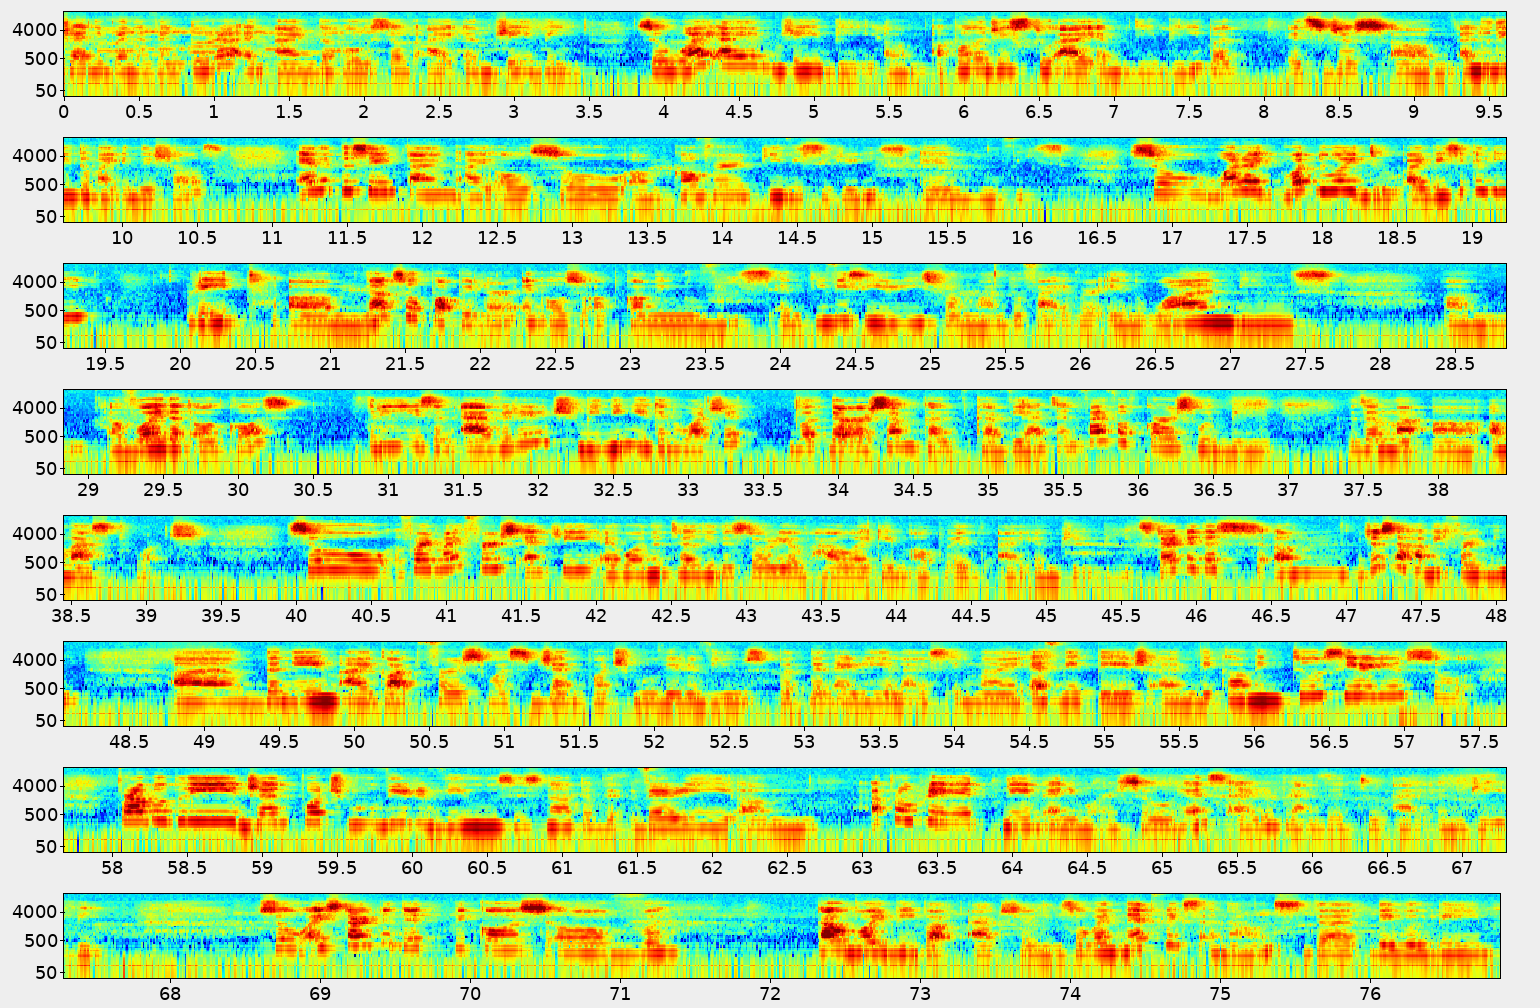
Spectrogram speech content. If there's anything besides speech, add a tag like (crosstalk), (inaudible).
Jenny Benaventura and I'm the host of IMJB. So why IMJB? Um, apologies to IMDB, but it's just um, alluding to my initials. And at the same time, I also um, cover TV series and movies. So what I what do I do? I basically rate um, not so popular and also upcoming movies and TV series from 1 to 5, wherein 1 means um, avoid at all costs. 3 is an average, meaning you can watch it, but there are some caveats. And 5, of course, would be the uh, a must watch. So, for my first entry, I want to tell you the story of how I came up with IMJB. It started as um, just a hobby for me um, the name I got first was Jen Watch Movie Reviews, but then I realized in my FB page I'm becoming too serious, so probably Jen Watch Movie Reviews is not a very um, appropriate name anymore. So hence I rebranded to IMJB. So I started it because of Cowboy Bebop actually. So when Netflix announced that they will be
